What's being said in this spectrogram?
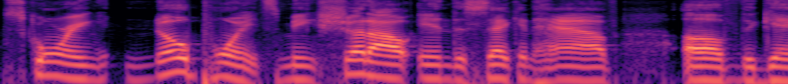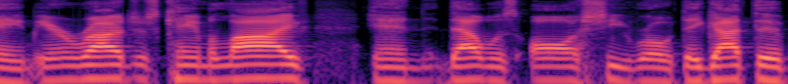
scoring no points, being shut out in the second half of the game. Aaron Rodgers came alive, and that was all she wrote. They got the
